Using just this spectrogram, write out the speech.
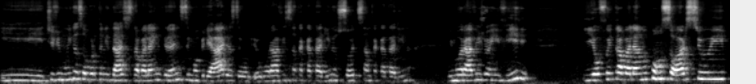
e tive muitas oportunidades de trabalhar em grandes imobiliárias. Eu, eu morava em Santa Catarina, eu sou de Santa Catarina, e morava em Joinville. E eu fui trabalhar no consórcio e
